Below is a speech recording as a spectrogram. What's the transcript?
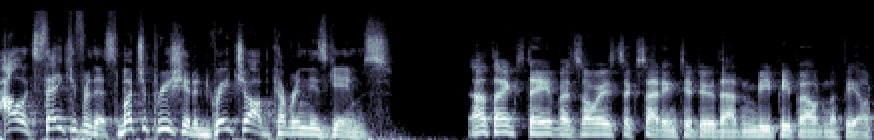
Alex, thank you for this. Much appreciated. Great job covering these games. Oh, thanks, Dave. It's always exciting to do that and meet people out in the field.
